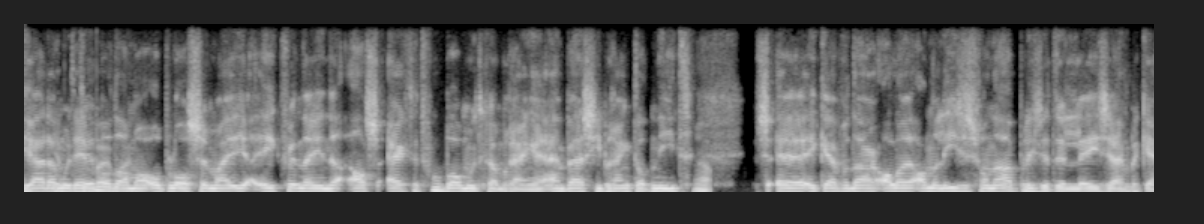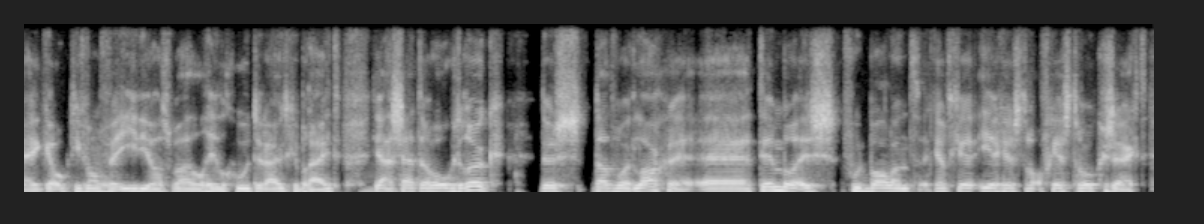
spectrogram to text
ja, dat moet Timber Timber, dan maar- maar oplossen. Maar ik vind dat je in de as echt het voetbal moet gaan brengen. En Bessie brengt dat niet. Ja. Dus, eh, ik heb vandaag alle analyses van Napoli zitten lezen en bekijken. Ook die van VI, die was wel heel goed en uitgebreid. Ja, zetten hoog druk. Dus dat wordt lachen. Eh, Timber is voetballend. Ik heb het eergisteren of gisteren ook gezegd.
